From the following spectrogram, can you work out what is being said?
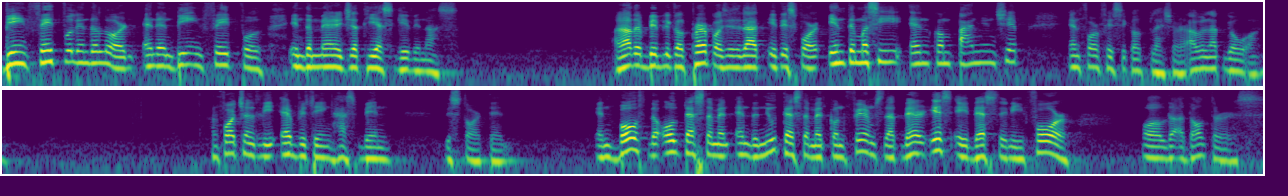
Being faithful in the Lord and then being faithful in the marriage that He has given us. Another biblical purpose is that it is for intimacy and companionship and for physical pleasure. I will not go on. Unfortunately, everything has been distorted. And both the Old Testament and the New Testament confirms that there is a destiny for all the adulterers.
